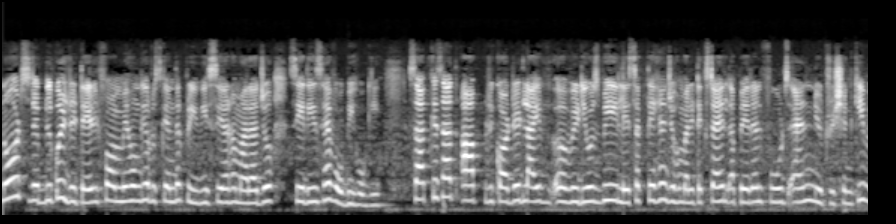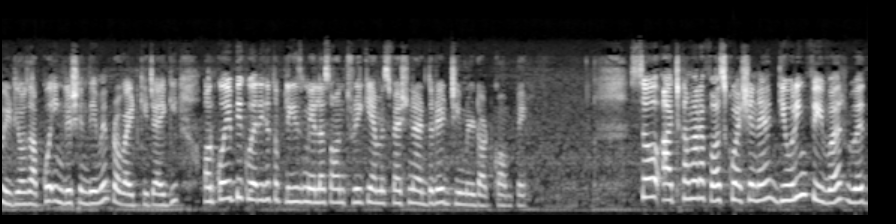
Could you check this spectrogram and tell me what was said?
नोट्स बिल्कुल डिटेल्ड फॉर्म में होंगे और उसके अंदर प्रीवियस ईयर हमारा जो सीरीज़ है वो भी होगी। साथ के साथ आप रिकॉर्डेड लाइव वीडियोज़ भी ले सकते हैं, जो हमारी textile apparel foods and nutrition की वीडियोज़ आपको इंग्लिश हिंदी में प्रोवाइड की जाएगी। और कोई भी क्वेरी है तो please mail us on three K M S fashion at the rate Gmail dot com पर सो आज का हमारा फ़र्स्ट क्वेश्चन है during fever with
